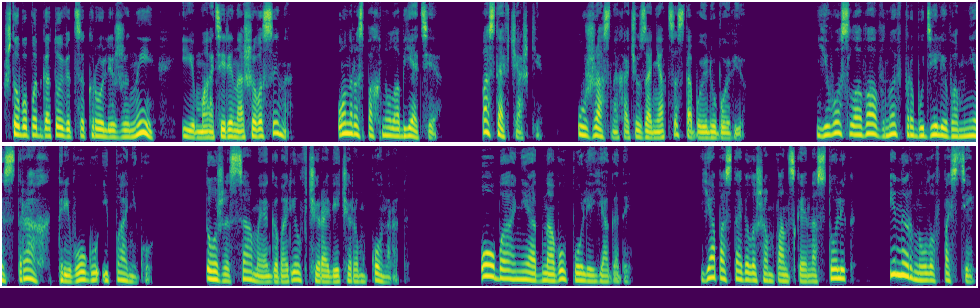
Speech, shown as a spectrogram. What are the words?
чтобы подготовиться к роли жены и матери нашего сына. Он распахнул объятия. «Поставь чашки. Ужасно хочу заняться с тобой любовью». Его слова вновь пробудили во мне страх, тревогу и панику. То же самое говорил вчера вечером Конрад. Оба они одного поля ягоды. Я поставила шампанское на столик и нырнула в постель.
